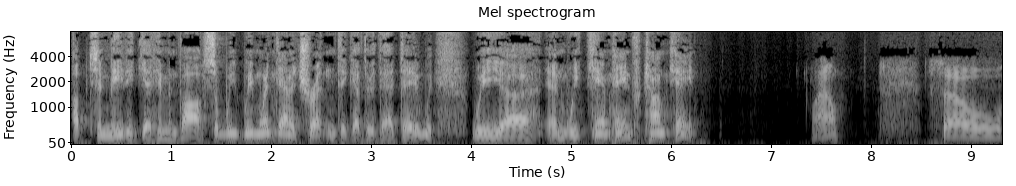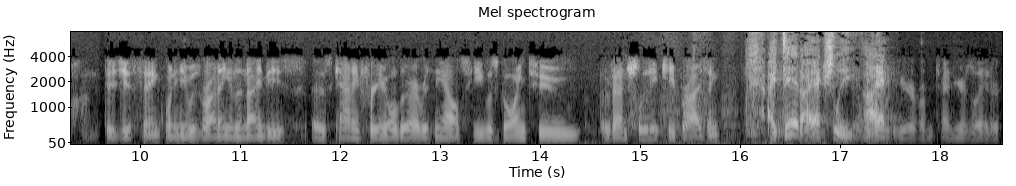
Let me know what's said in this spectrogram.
up to me to get him involved. So we, we went down to Trenton together that day. We, we uh, and we campaigned for Tom Kean. Wow. So, did you think when he was running in the 90s as county freeholder, everything else, he was going to eventually keep rising? I did. I actually. I would hear of him 10 years later.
